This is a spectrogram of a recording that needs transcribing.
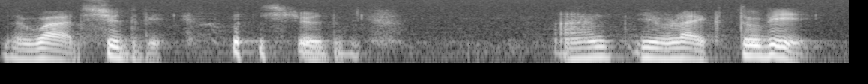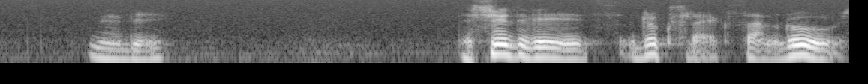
the word should be. should be. And you like to be, maybe. The should be looks like some rules.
